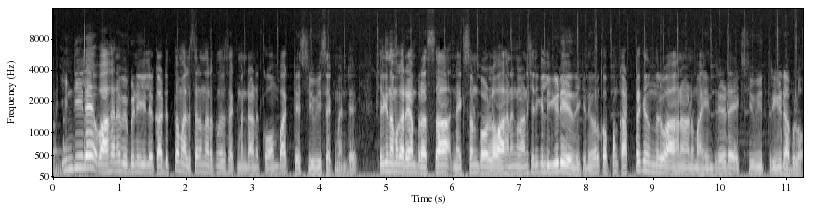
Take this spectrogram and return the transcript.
ഇന്ത്യയിലെ വാഹന വിപണിയിൽ കടുത്ത മത്സരം നടക്കുന്ന ഒരു സെഗ്മെന്റാണ് compact S U V segment ശരിക്കും നമുക്കറിയാം ബ്രസ നെക്സൺ പോലുള്ള വാഹനങ്ങളാണ് ശരിക്കും ലീഡ് ചെയ്ത് നിൽക്കുന്നത് ഇവർക്കൊപ്പം കട്ടയ്ക്ക് നിന്നൊരു വാഹനമാണ് മഹീന്ദ്രയുടെ X U V three double O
